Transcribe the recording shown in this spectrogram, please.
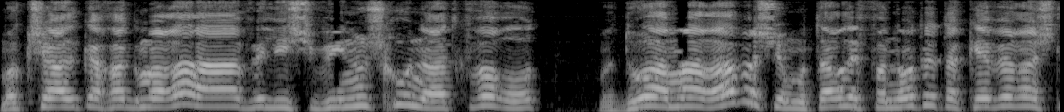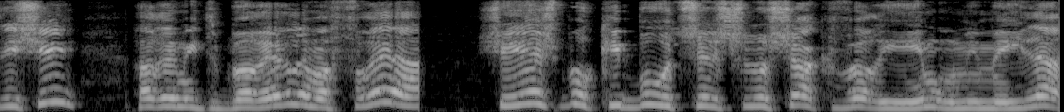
מקשה על כך הגמרא, ולשבינו שכונת קברות. מדוע אמר רבא שמותר לפנות את הקבר השלישי? הרי מתברר למפרע שיש בו קיבוץ של שלושה קברים, וממילא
